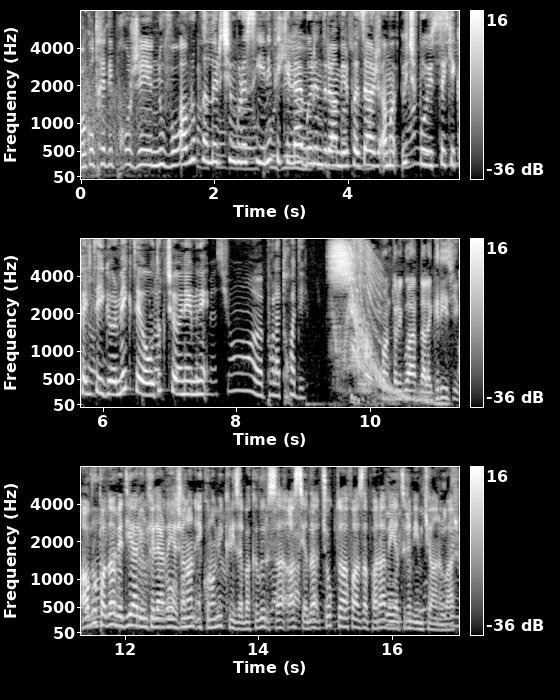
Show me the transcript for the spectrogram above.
rencontrer des projets nouveaux. Avrupalılar için burası yeni fikirler barındıran bir pazar ama üç boyuttaki kaliteyi görmek de oldukça önemli. Animation, pour la 3D. quanto riguarda la crisi Avrupa'da ve diğer ülkelerde yaşanan ekonomik krize bakılırsa Asya'da çok daha fazla para ve yatırım imkanı var.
